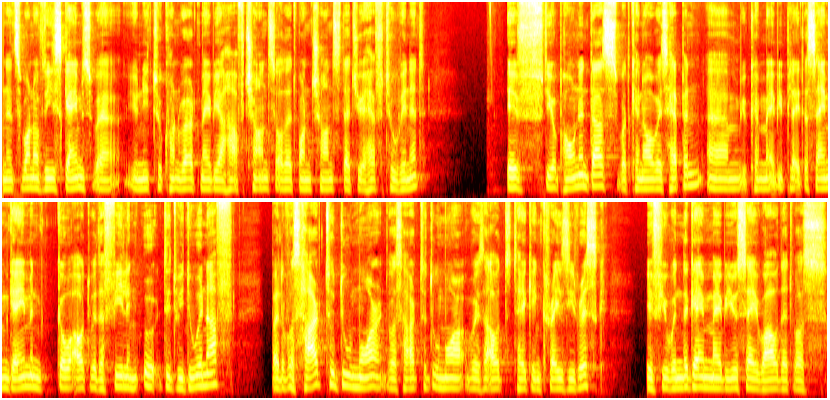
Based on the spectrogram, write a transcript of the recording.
And it's one of these games where you need to convert maybe a half chance or that one chance that you have to win it. If the opponent does, what can always happen, um, you can maybe play the same game and go out with a feeling, oh, did we do enough? But it was hard to do more. It was hard to do more without taking crazy risk. If you win the game, maybe you say, wow, that was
